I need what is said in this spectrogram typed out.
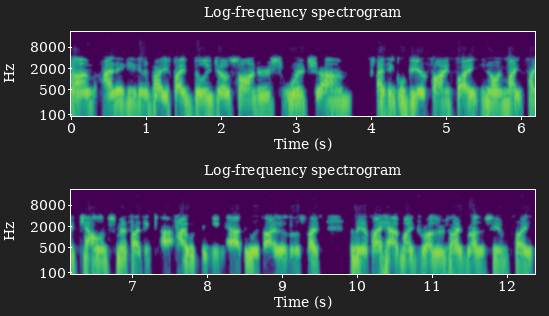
Um, I think he's going to probably fight Billy Joe Saunders, which um, I think will be a fine fight. You know, I might fight Callum Smith. I think I would be happy with either of those fights. I mean, if I had my druthers, I'd rather see him fight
